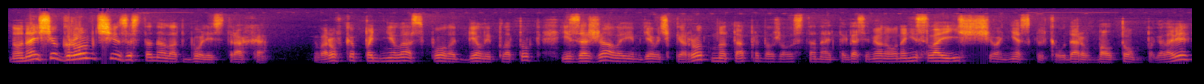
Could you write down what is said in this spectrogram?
но она еще громче застонала от боли и страха. Воровка подняла с пола белый платок и зажала им девочке рот, но та продолжала стонать. Тогда Семенова нанесла еще несколько ударов болтом по голове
